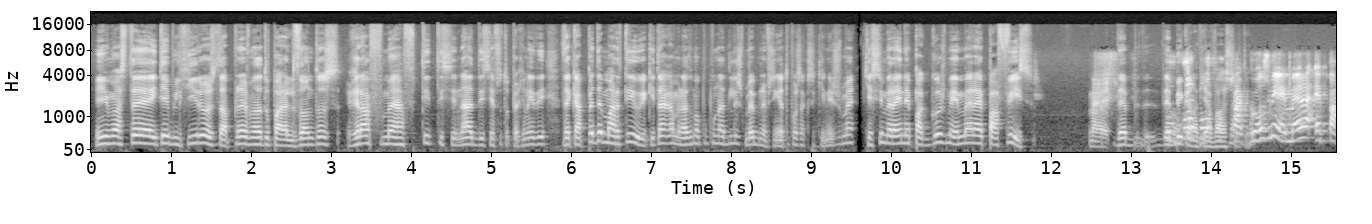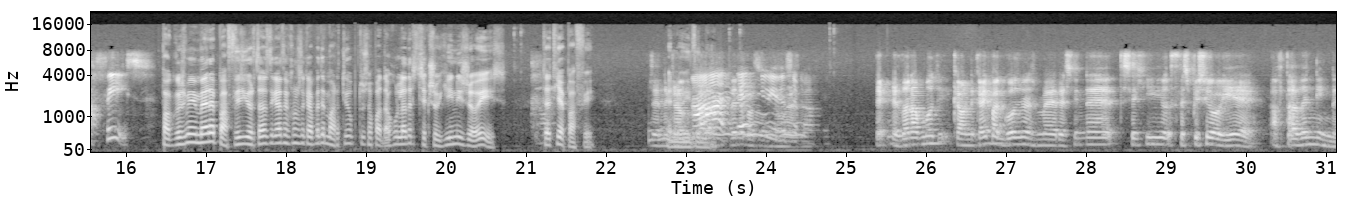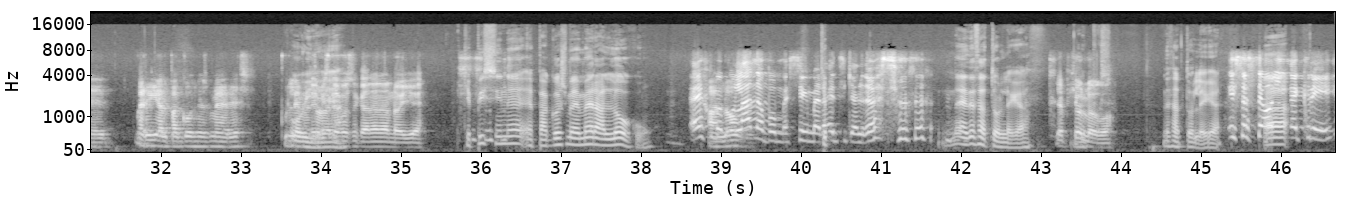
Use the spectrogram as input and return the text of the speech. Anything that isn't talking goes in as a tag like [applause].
Φίλοι. Είμαστε οι Table Heroes, τα πνεύματα του παρελθόντος. Γράφουμε αυτή τη συνάντηση, αυτό το παιχνίδι 15 Μαρτίου και κοιτάγαμε να δούμε από πού να αντλήσουμε έμπνευση για το πώς θα ξεκινήσουμε. Και σήμερα είναι Παγκόσμια ημέρα επαφής. Ναι, Δεν, δεν μπήκα να διαβάσω. Παγκόσμια ημέρα επαφής. Παγκόσμια ημέρα επαφής γιορτάζεται κάθε χρόνο στις 15 Μαρτίου από τους απανταχού λάτρες της εξωγήινης ζωής. Τέτοια επαφή. Δεν είναι Εννοείται. κανονικά. Α, δεν είναι τέτοιου παγκόσμια είδου μέρα. επαφή. Ε, εδώ να πούμε ότι κανονικά οι παγκόσμιες μέρες είναι, τις έχει θεσπίσει ο ΙΕ. Αυτά δεν είναι real παγκόσμιες μέρες που λέμε ΙΕ. δεν τώρα. πιστεύω σε κανέναν ΟΗΕ. Και επίσης είναι ε, Παγκόσμια ημέρα λόγου. Έχουμε Αλόγου. πολλά να πούμε σήμερα, έτσι κι αλλιώς. Ναι, δεν θα το έλεγα. Για ποιο λόγο; Δεν θα το έλεγα. Είσαστε όλοι Α. νεκροί.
